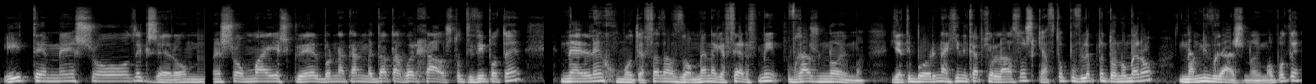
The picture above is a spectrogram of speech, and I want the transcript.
είτε μέσω, δεν ξέρω, μέσω MySQL μπορεί να κάνουμε data warehouse, το οτιδήποτε, να ελέγχουμε ότι αυτά τα δεδομένα και αυτοί οι αριθμοί βγάζουν νόημα. Γιατί μπορεί να γίνει κάποιο λάθος και αυτό που βλέπουμε το νούμερο να μην βγάζει νόημα. Οπότε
